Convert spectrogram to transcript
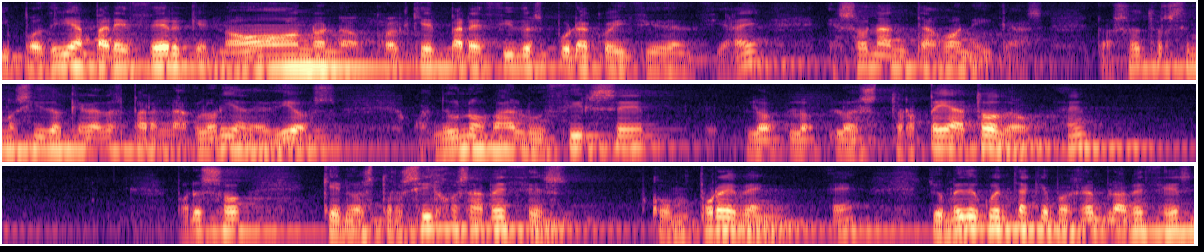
Y podría parecer que no, no, no, cualquier parecido es pura coincidencia. ¿eh? Son antagónicas. Nosotros hemos sido creados para la gloria de Dios. Cuando uno va a lucirse, lo, estropea todo. ¿eh? Por eso, que nuestros hijos a veces comprueben. ¿eh? Yo me doy cuenta que, por ejemplo, a veces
